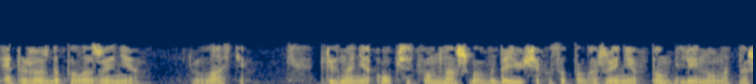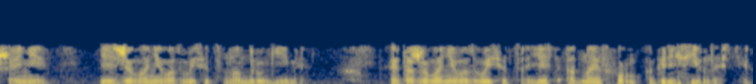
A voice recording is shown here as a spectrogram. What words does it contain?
Это жажда положения, власти – Признание обществом нашего выдающегося положения в том или ином отношении есть желание возвыситься над другими. Это желание возвыситься есть одна из форм агрессивности.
